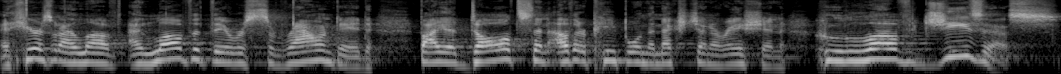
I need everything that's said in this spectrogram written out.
And here's what I loved. I love that they were surrounded by adults and other people in the next generation who love Jesus.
